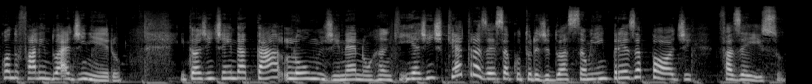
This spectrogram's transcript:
quando fala em doar dinheiro. Então a gente ainda está longe né, no ranking e a gente quer trazer essa cultura de doação e a empresa pode fazer isso.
